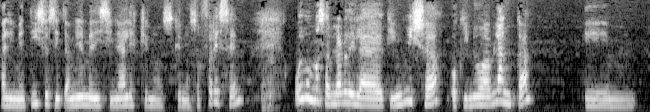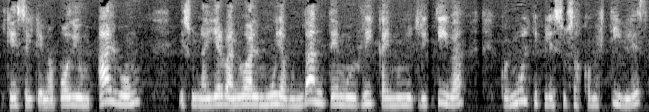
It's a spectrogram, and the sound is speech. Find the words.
alimenticios y también medicinales que nos, que nos ofrecen. Hoy vamos a hablar de la quinguilla o quinoa blanca, eh, que es el Quenopodium album. Es una hierba anual muy abundante, muy rica y muy nutritiva, con múltiples usos comestibles.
